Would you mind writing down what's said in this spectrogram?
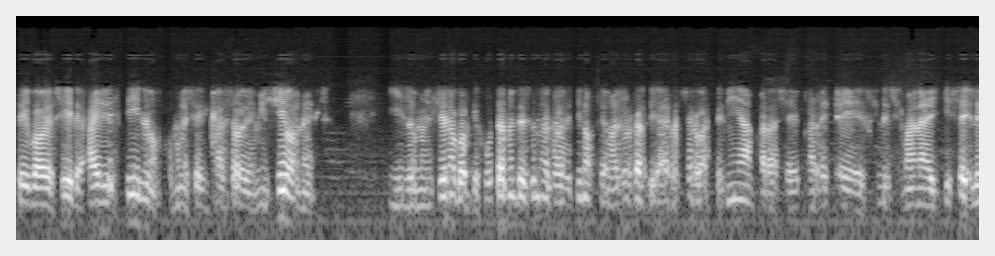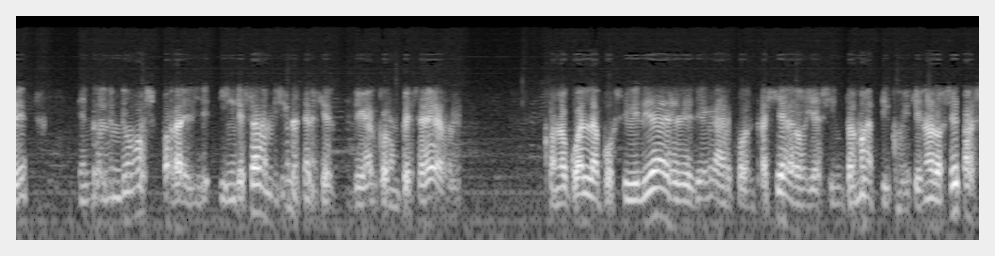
debo decir, hay destinos, como es el caso de Misiones, y lo menciono porque justamente es uno de los destinos que mayor cantidad de reservas tenía para, para este fin de semana de XL, en donde vos para ingresar a Misiones tenés que llegar con un PCR con lo cual la posibilidad de llegar contagiado y asintomático y que no lo sepas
